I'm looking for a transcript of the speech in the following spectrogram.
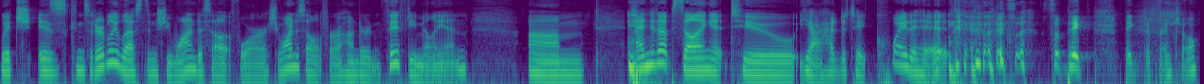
which is considerably less than she wanted to sell it for. She wanted to sell it for 150 million. Um, ended up selling it to yeah, had to take quite a hit. it's, a, it's a big big differential.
